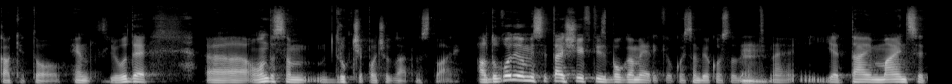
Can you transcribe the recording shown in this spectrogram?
kak je to handlat ljude, onda sam drugčije počeo gledati na stvari. Ali dogodio mi se taj shift i zbog Amerike u kojoj sam bio kao student. Mm. Ne? Jer taj mindset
